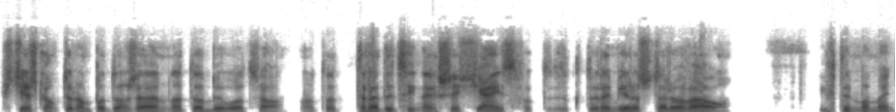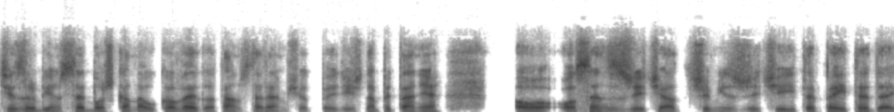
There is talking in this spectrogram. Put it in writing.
ścieżką, którą podążałem, no to było co? No to tradycyjne chrześcijaństwo, które mnie rozczarowało. I w tym momencie zrobiłem sobie bożka naukowego. Tam starałem się odpowiedzieć na pytanie o, o sens życia, czym jest życie itp. itd.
